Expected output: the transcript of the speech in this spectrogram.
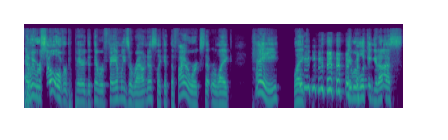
and Yep. we were so overprepared that there were families around us, like at the fireworks, that were like, "Hey." Like they were looking at us,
